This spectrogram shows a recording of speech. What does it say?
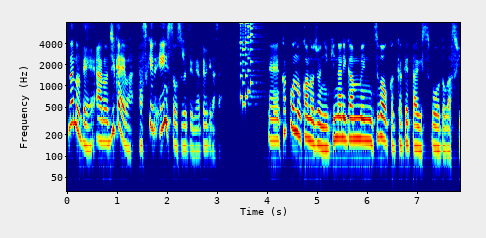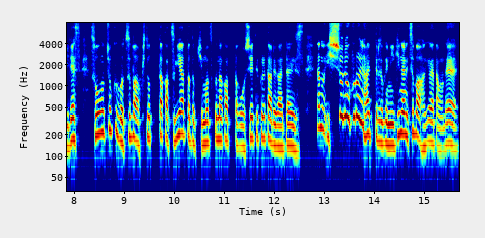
なので、あの次回は助ける演出をするっていうのをやってみてください。えー過去の彼女にいきなり顔面に唾をかきかけたエキスポートが好きです。その直後、唾を拭き取ったか、次会ったと気まずくなかったか教えてくれたらありがたいです。あの、一緒にお風呂に入ってる時にいきなり唾を吐きかけたので、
